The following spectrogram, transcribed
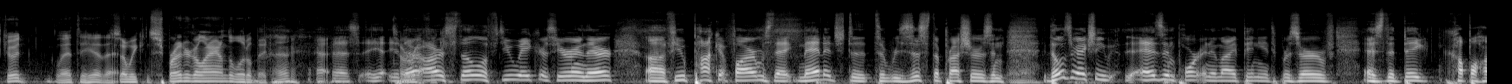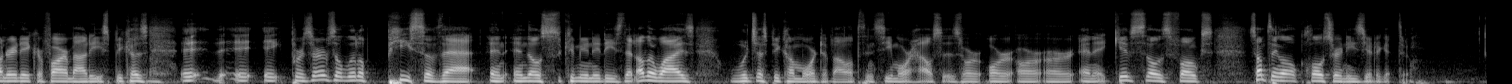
Good. Glad to hear that. so we can spread it around a little bit, huh? Uh, yes, y- Terrific. there are still a few acres here and there, uh, a few pocket farms that manage to, to resist the pressures, and those are actually as important, in my opinion, to preserve as the big couple hundred acre farm out east because it, it, it preserves a little piece of that in, in those communities that otherwise would just become more developed and see more houses, or, or, or, or and it gives those folks something a little closer and easier to get to.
